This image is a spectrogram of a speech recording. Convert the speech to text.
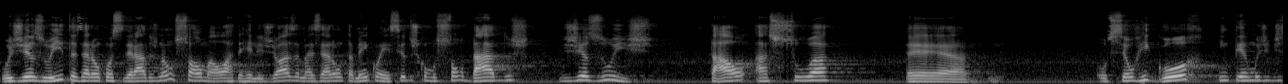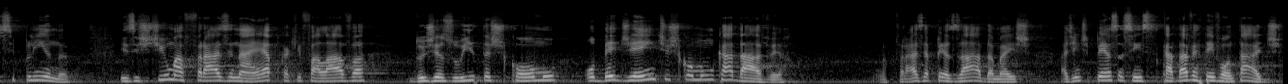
os jesuítas eram considerados não só uma ordem religiosa, mas eram também conhecidos como soldados de Jesus, tal a sua é, o seu rigor em termos de disciplina. Existia uma frase na época que falava dos jesuítas como obedientes como um cadáver. A frase é pesada, mas a gente pensa assim: cadáver tem vontade?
